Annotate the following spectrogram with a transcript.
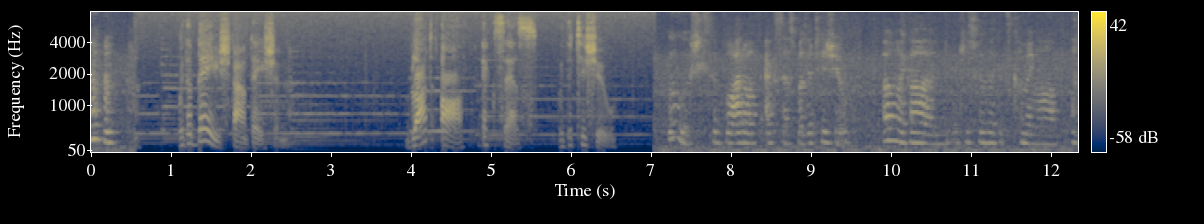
with a beige foundation. Blot off excess with a tissue. Ooh, she said blot off excess with a tissue. Oh my god, it just feels like it's coming off.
